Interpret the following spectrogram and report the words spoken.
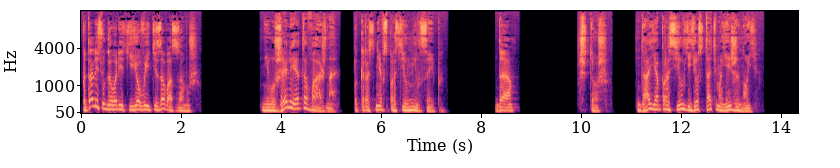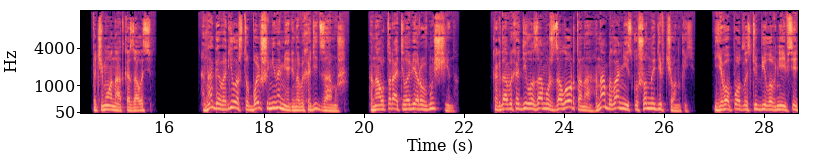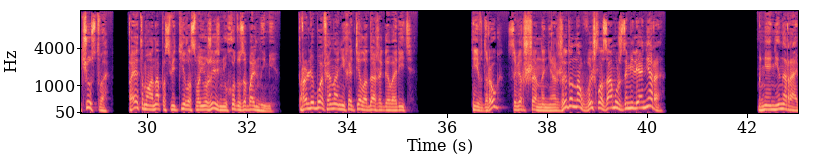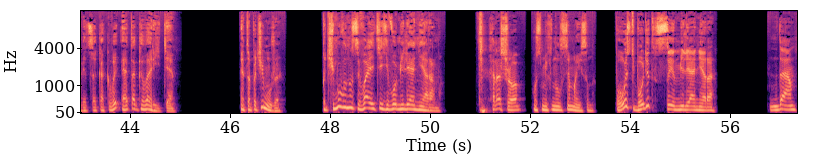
Пытались уговорить ее выйти за вас замуж? Неужели это важно? Покраснев, спросил Милсейп. Да. Что ж, да, я просил ее стать моей женой. Почему она отказалась? Она говорила, что больше не намерена выходить замуж. Она утратила веру в мужчин. Когда выходила замуж за Лортона, она была неискушенной девчонкой. Его подлость убила в ней все чувства, поэтому она посвятила свою жизнь уходу за больными. Про любовь она не хотела даже говорить. И вдруг, совершенно неожиданно, вышла замуж за миллионера. Мне не нравится, как вы это говорите». «Это почему же?» «Почему вы называете его миллионером?» «Хорошо», — усмехнулся Мейсон. «Пусть будет сын миллионера». «Да,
